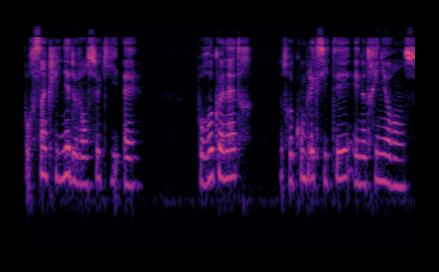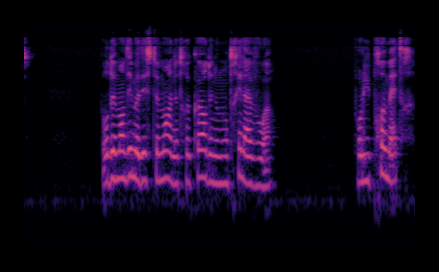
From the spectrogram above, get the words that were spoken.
pour s'incliner devant ce qui est, pour reconnaître notre complexité et notre ignorance, pour demander modestement à notre corps de nous montrer la voie, pour lui promettre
